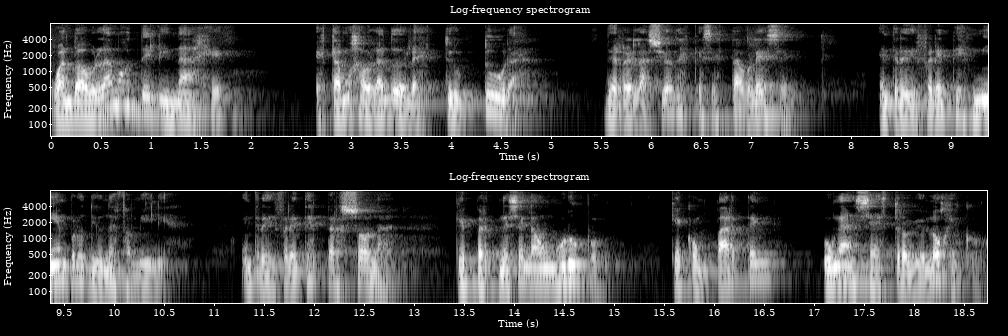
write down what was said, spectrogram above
Cuando hablamos de linaje, estamos hablando de la estructura de relaciones que se establecen entre diferentes miembros de una familia, entre diferentes personas que pertenecen a un grupo, que comparten un ancestro biológico,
